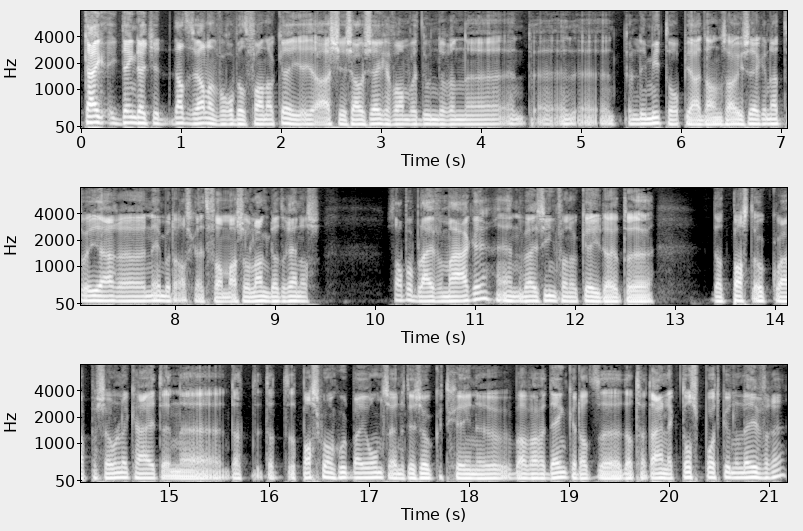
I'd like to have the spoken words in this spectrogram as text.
kijk, ik denk dat je dat is wel een voorbeeld van, oké, als je zou zeggen van we doen er een, een, een, een, limiet op, ja, dan zou je zeggen na twee jaar nemen we er afscheid van. Maar zolang dat renners stappen blijven maken en wij zien van, oké, dat, dat past ook qua persoonlijkheid en eh, dat, dat, dat past gewoon goed bij ons. En het is ook hetgene waar, we denken dat, eh, dat we uiteindelijk topsport kunnen leveren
